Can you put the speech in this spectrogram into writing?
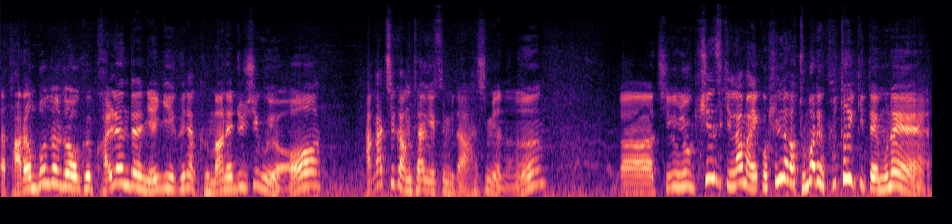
자 다른 분들도 그 관련된 얘기 그냥 그만해 주시고요 다 같이 강퇴하겠습니다 하시면은 자 지금 여기 퀸 스킬 남아있고 힐러가 두 마리가 붙어있기 때문에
